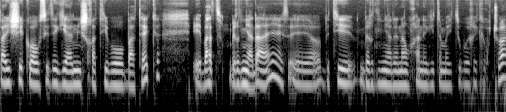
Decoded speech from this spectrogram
Pariseko hauzitegi administratibo batek, e, bat berdina da, eh? e, beti berdinaren aurran egiten baitugu errekurtsua,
